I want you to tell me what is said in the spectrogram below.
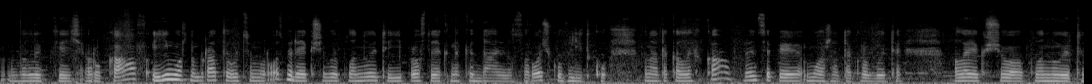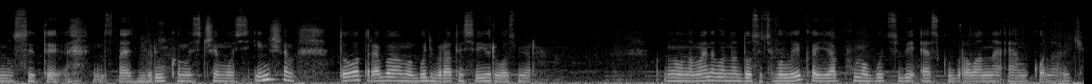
великий рукав. Її можна брати у цьому розмірі, якщо ви плануєте її просто як накидальну сорочку влітку. Вона така легка, в принципі, можна так робити. Але якщо плануєте носити не знаю, з брюками, з чимось іншим, то треба, мабуть, брати свій розмір. ну, на мене вона досить велика. Я б, мабуть, собі еску брала не М-ку навіть.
